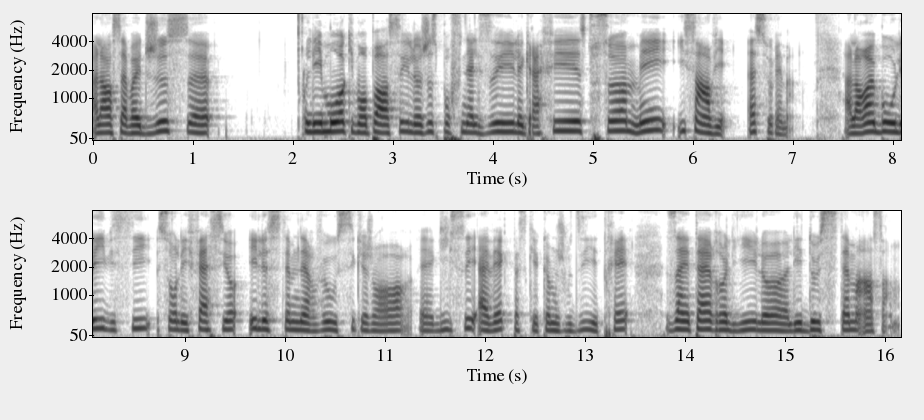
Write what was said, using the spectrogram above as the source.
Alors ça va être juste euh, les mois qui vont passer là, juste pour finaliser le graphisme, tout ça, mais il s'en vient assurément. Alors, un beau livre ici sur les fascias et le système nerveux aussi que je vais avoir euh, glissé avec parce que, comme je vous dis, il est très interrelié, les deux systèmes ensemble.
